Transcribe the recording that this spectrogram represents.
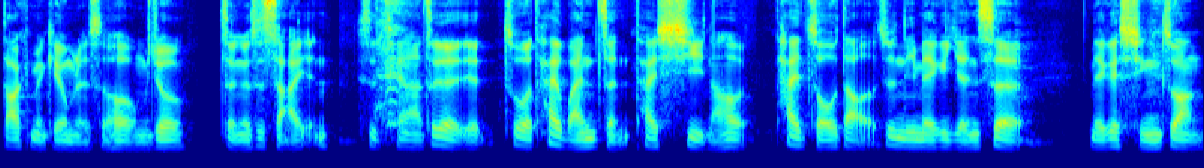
document 给我们的时候，我们就整个是傻眼，是天啊，这个也做的太完整、太细，然后太周到了，就是你每个颜色、每个形状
